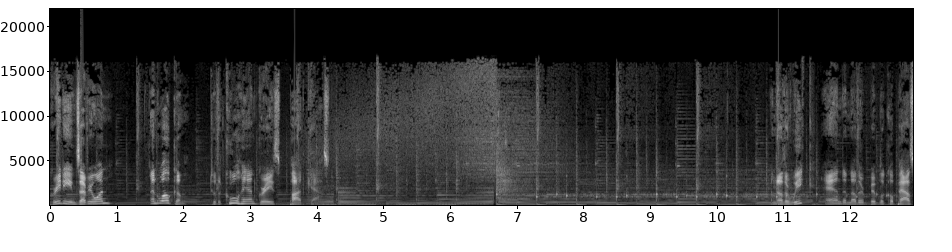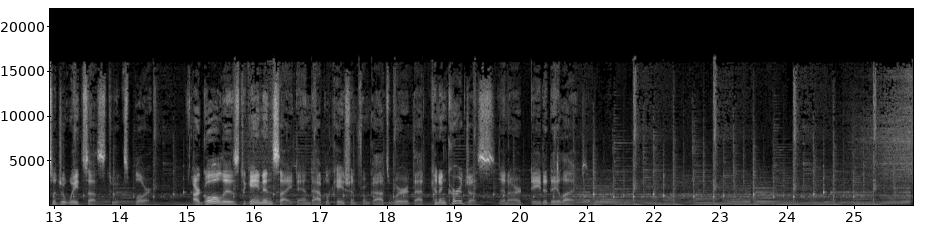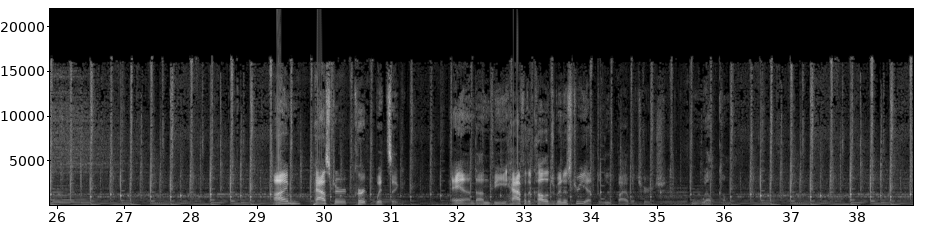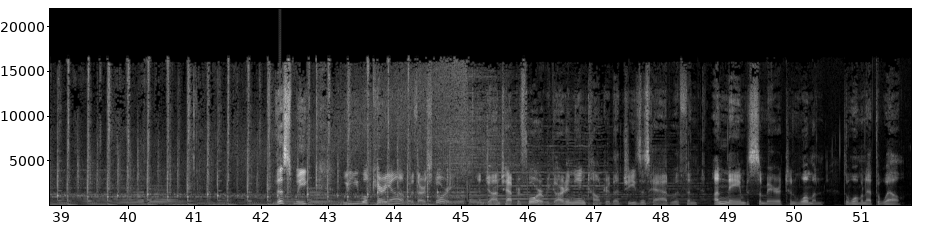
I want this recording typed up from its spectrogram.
Greetings, everyone, and welcome to the Cool Hand Grace Podcast. Another week and another biblical passage awaits us to explore. Our goal is to gain insight and application from God's Word that can encourage us in our day to day lives. I'm Pastor Kurt Witzig, and on behalf of the college ministry at Duluth Bible Church, welcome. This week, we will carry on with our story in John chapter 4 regarding the encounter that Jesus had with an unnamed Samaritan woman, the woman at the well.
